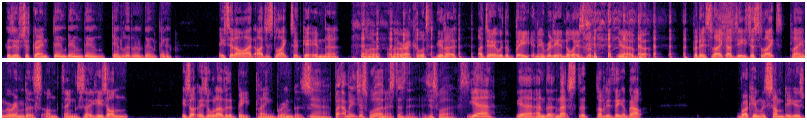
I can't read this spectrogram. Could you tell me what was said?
because it was just going ding ding ding ding ding ding ding. He said, "Oh, I I just like to get in there on a on a record. You know, I do it with a beat, and it really annoys them. You know, but but it's like I, he just likes playing marimbas on things. So he's on." He's, he's all over the beat playing marimbas. Yeah, but I mean, it just works, you know? doesn't it? It just works. Yeah, yeah, and, and that's the lovely thing about working with somebody who's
